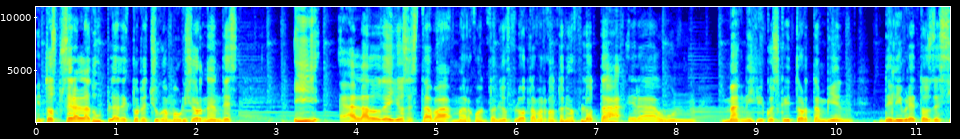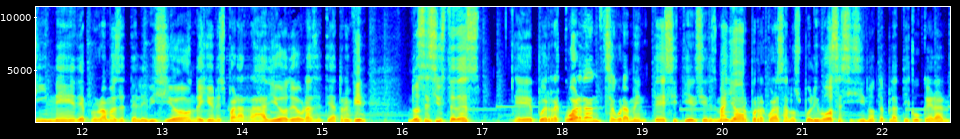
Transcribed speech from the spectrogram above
Entonces pues era la dupla de Héctor Lechuga, Mauricio Hernández y al lado de ellos estaba Marco Antonio Flota. Marco Antonio Flota era un magnífico escritor también de libretos de cine, de programas de televisión, de guiones para radio, de obras de teatro, en fin. No sé si ustedes eh, pues recuerdan, seguramente si, si eres mayor, pues recuerdas a los polivoces y si no te platico que eran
